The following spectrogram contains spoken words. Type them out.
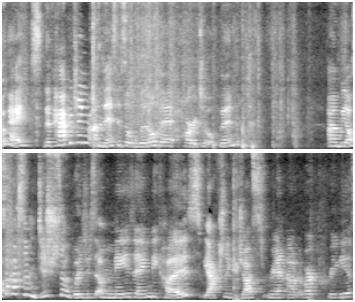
Okay, so the packaging on this is a little bit hard to open. Um, we also have some dish soap, which is amazing because we actually just ran out of our previous.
